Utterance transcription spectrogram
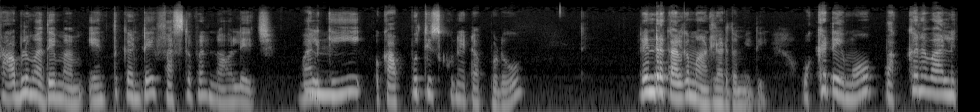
ప్రాబ్లం అదే మ్యామ్. ఎందుకంటే ఫస్ట్ ఆఫ్ ఆల్ నాలెడ్జ్. వాళ్ళకి ఒక అప్పు తీసుకునేటప్పుడు రెండు రకాలుగా మాట్లాడదాం ఇది. ఒక్కటేమో పక్కన వాళ్ళని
